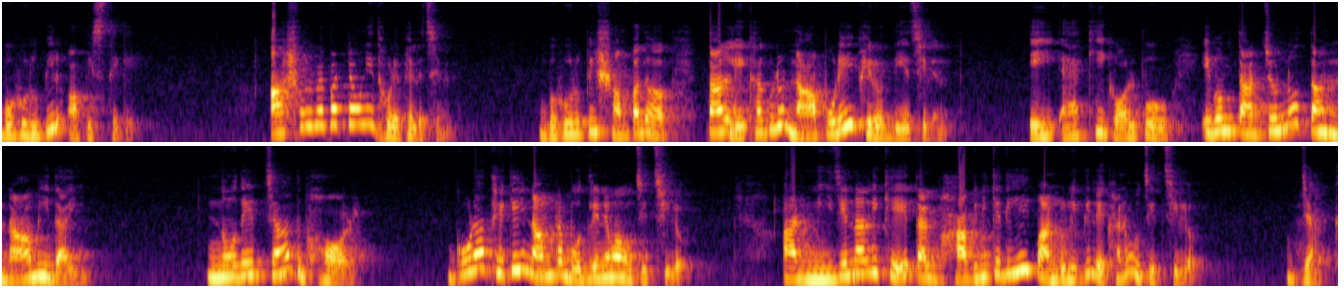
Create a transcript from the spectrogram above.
বহুরূপীর অফিস থেকে। আসল ব্যাপারটা উনি ধরে ফেলেছেন। বহুরূপীর সম্পাদক তাঁর লেখাগুলো না পড়েই ফেরত দিয়েছিলেন। এই একই গল্প এবং তার জন্য তার নামই দায়ী। নদের চাঁদ ভর। গোড়া থেকেই নামটা বদলে নেওয়া উচিত ছিল। আর নিজে না লিখে তার ভাগ্নিকে দিয়েই পাণ্ডুলিপি লেখানো উচিত ছিল। যাক,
